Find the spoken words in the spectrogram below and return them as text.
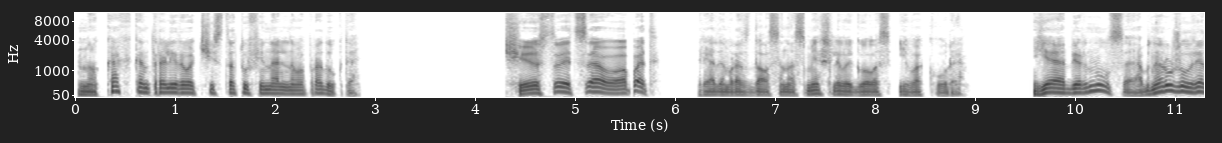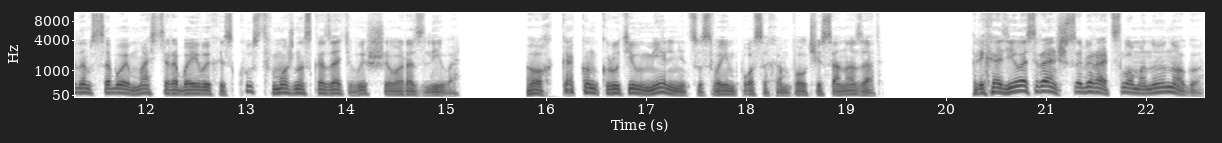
Но как контролировать чистоту финального продукта? «Чувствуется опыт!» — рядом раздался насмешливый голос Ивакура. Я обернулся, обнаружил рядом с собой мастера боевых искусств, можно сказать, высшего разлива. Ох, как он крутил мельницу своим посохом полчаса назад. Приходилось раньше собирать сломанную ногу.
